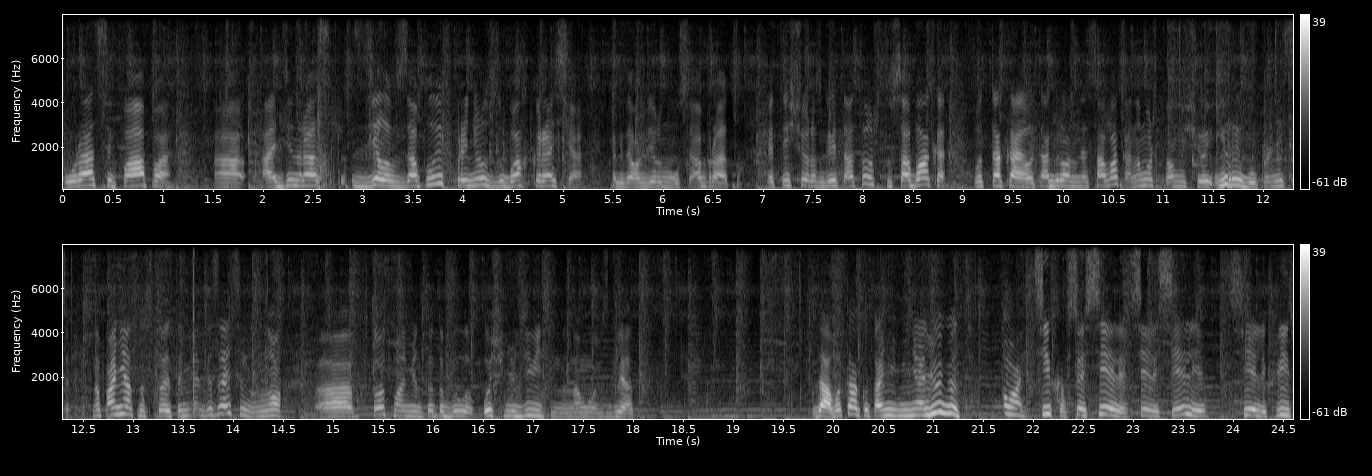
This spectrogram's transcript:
У рации папа а, один раз, сделав заплыв, принес в зубах карася, когда он вернулся обратно. Это еще раз говорит о том, что собака, вот такая вот огромная собака, она может вам еще и рыбу пронести. Но понятно, что это не обязательно, но э, в тот момент это было очень удивительно, на мой взгляд. Да, вот так вот они меня любят. Ой, тихо, все, сели, сели, сели, сели. Крис,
